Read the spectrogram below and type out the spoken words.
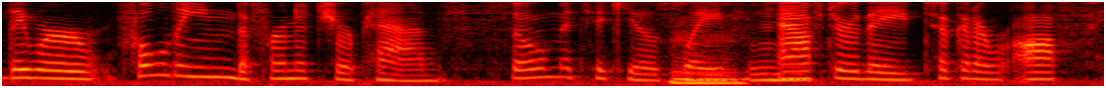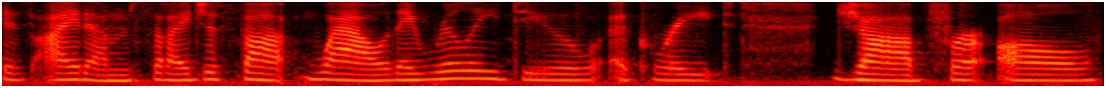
they were folding the furniture pads so meticulously mm-hmm. after they took it off his items that I just thought, wow, they really do a great job for all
